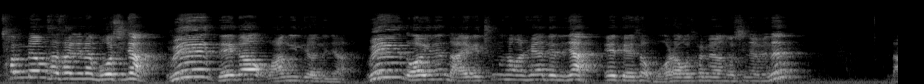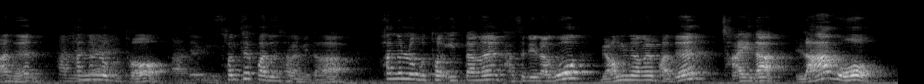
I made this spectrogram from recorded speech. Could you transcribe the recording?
천명 사상이란 무엇이냐? 왜 내가 왕이 되었느냐? 왜 너희는 나에게 충성을 해야 되느냐에 대해서 뭐라고 설명한 것이냐면은 나는 하늘로부터 선택받은 사람이다. 하늘로부터 이 땅을 다스리라고 명령을 받은 자이다. 라고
